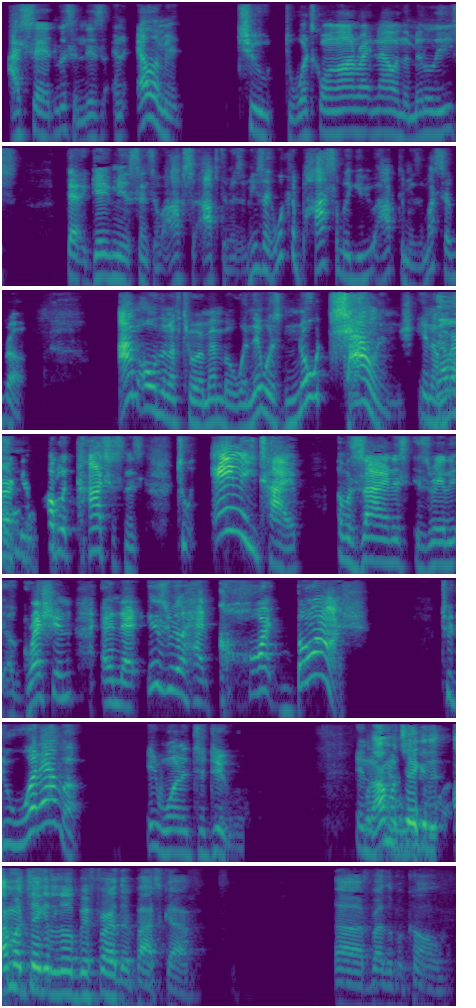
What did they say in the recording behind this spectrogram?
I said, listen, there's an element to to what's going on right now in the Middle East that gave me a sense of op- optimism. He's like, what could possibly give you optimism? I said, bro, I'm old enough to remember when there was no challenge in No. American public consciousness to any type of Zionist Israeli aggression, and that Israel had carte blanche to do whatever it wanted to do. But I'm gonna take it. I'm gonna take it a little bit further, Pascal, uh, brother Mocombe.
